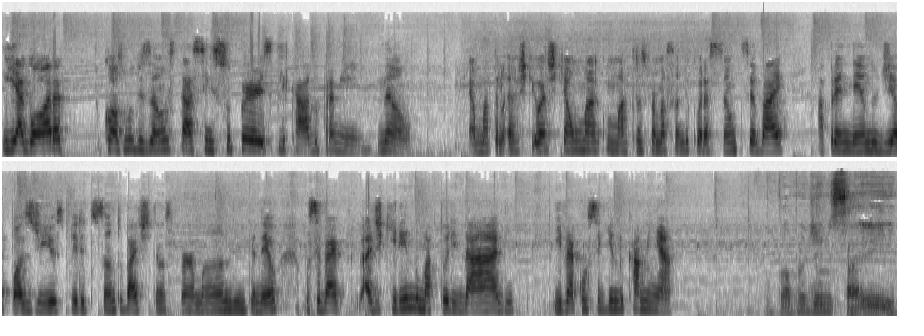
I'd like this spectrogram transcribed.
e agora Cosmovisão está assim super explicado para mim. Não. É uma acho que eu acho que é uma, uma transformação de coração que você vai aprendendo dia após dia, o Espírito Santo vai te transformando, entendeu? Você vai adquirindo maturidade e vai conseguindo caminhar. O próprio James Sire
